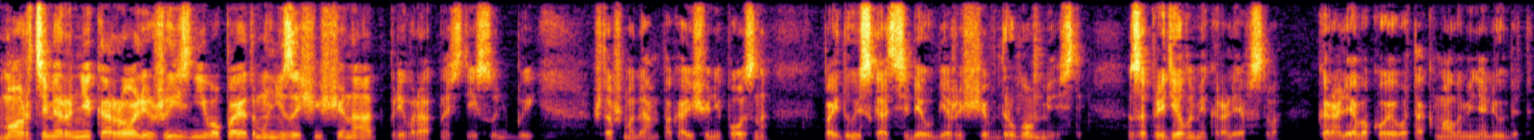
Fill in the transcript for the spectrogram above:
Мортимер не король, и жизнь его поэтому не защищена от превратностей судьбы. Что ж, мадам, пока еще не поздно, пойду искать себе убежище в другом месте, за пределами королевства. Королева Коева так мало меня любит,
